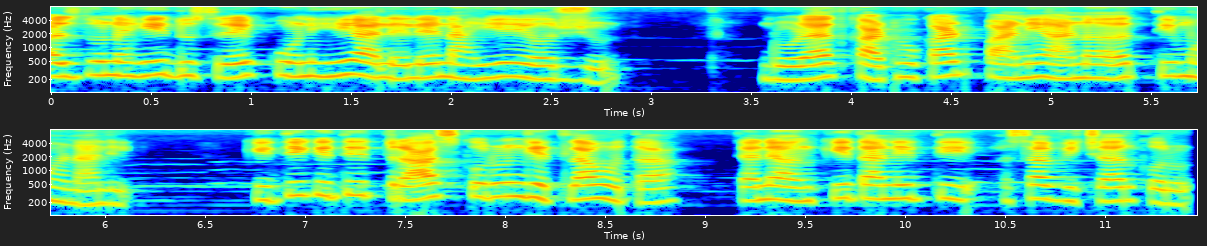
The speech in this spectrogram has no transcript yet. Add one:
अजूनही दुसरे कोणीही आलेले नाही आहे अर्जुन. डोळ्यात काठोकाठ पाणी आणत ती म्हणाली किती किती त्रास करून घेतला होता. त्याने अंकित आणि ती असा विचार करून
